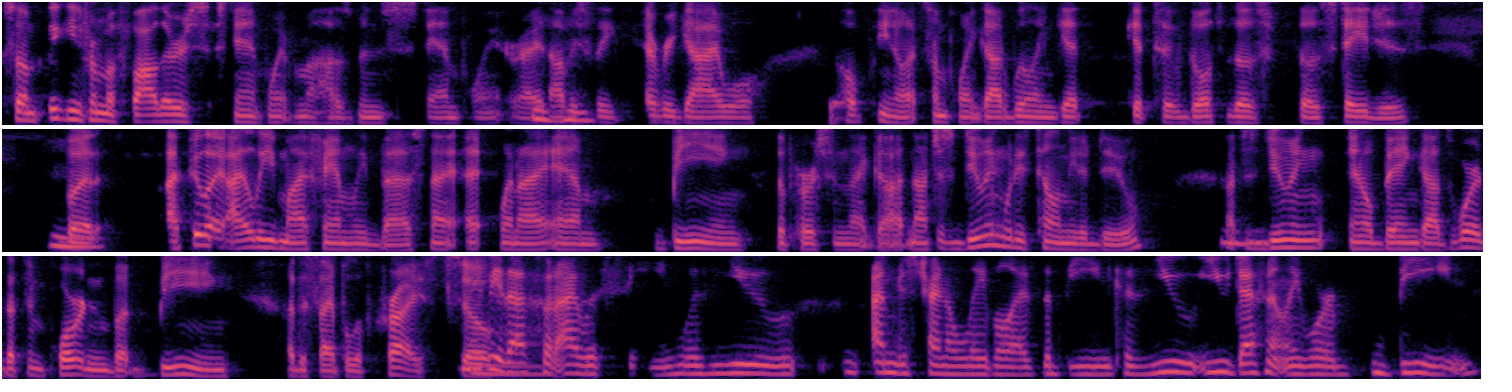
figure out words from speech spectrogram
so I'm thinking from a father's standpoint, from a husband's standpoint, right? Mm-hmm. Obviously, every guy will hope you know at some point, God willing, get get to both of those those stages. Mm-hmm. But I feel like I lead my family best I, I, when I am being the person that God, not just doing what He's telling me to do, not just mm-hmm. doing and obeying God's word. That's important, but being a disciple of Christ. So maybe that's what I was seeing was you. I'm just trying to label as the being because you you definitely were being,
